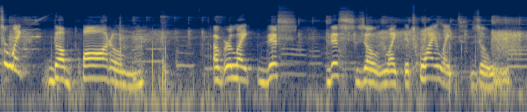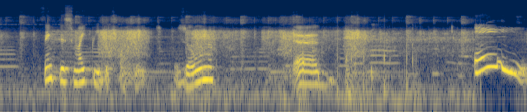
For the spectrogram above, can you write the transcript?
To like the bottom of or like this this zone, like the twilight zone. I think this might be the twilight zone. Uh, oh!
